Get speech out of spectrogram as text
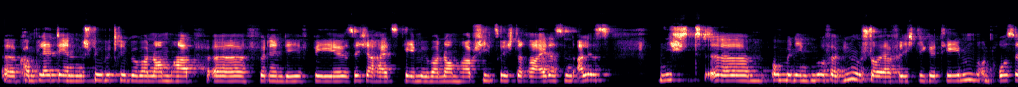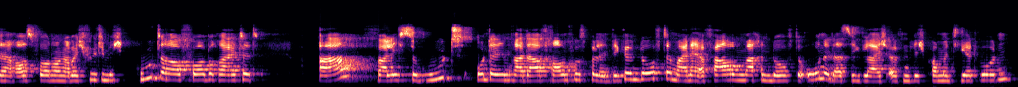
äh, komplett den Spielbetrieb übernommen habe, äh, für den DFB Sicherheitsthemen übernommen habe, Schiedsrichterei. Das sind alles nicht äh, unbedingt nur vergnügungssteuerpflichtige Themen und große Herausforderungen, aber ich fühlte mich gut darauf vorbereitet, A, weil ich so gut unter dem Radar Frauenfußball entwickeln durfte, meine Erfahrungen machen durfte, ohne dass sie gleich öffentlich kommentiert wurden.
